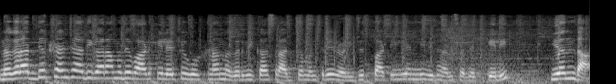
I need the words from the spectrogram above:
नगराध्यक्षांच्या अधिकारामध्ये वाढ केल्याची घोषणा नगरविकास राज्यमंत्री रणजित पाटील यांनी विधानसभेत केली. यंदा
